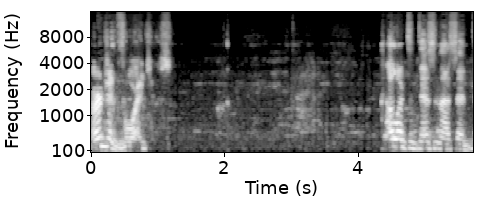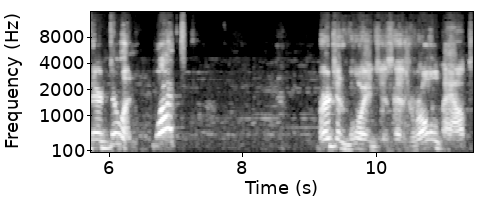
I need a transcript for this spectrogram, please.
Virgin Voyages. I looked at this and I said, they're doing what? Virgin Voyages has rolled out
